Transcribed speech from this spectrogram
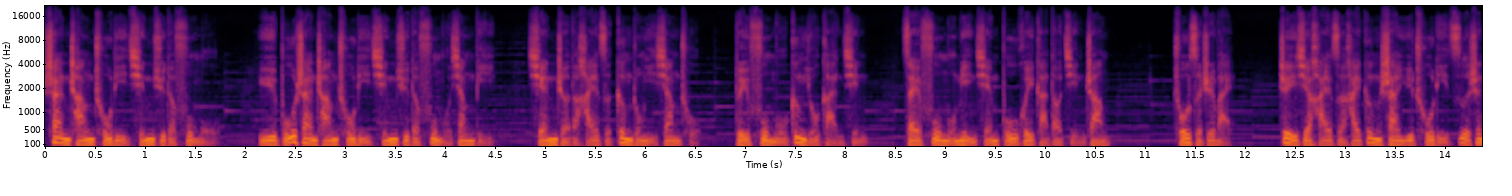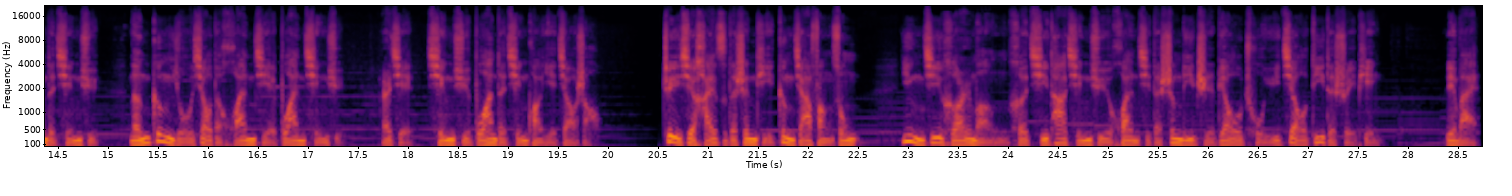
擅长处理情绪的父母与不擅长处理情绪的父母相比，前者的孩子更容易相处，对父母更有感情，在父母面前不会感到紧张。除此之外，这些孩子还更善于处理自身的情绪，能更有效地缓解不安情绪，而且情绪不安的情况也较少。这些孩子的身体更加放松，应激荷尔蒙和其他情绪唤起的生理指标处于较低的水平。另外，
